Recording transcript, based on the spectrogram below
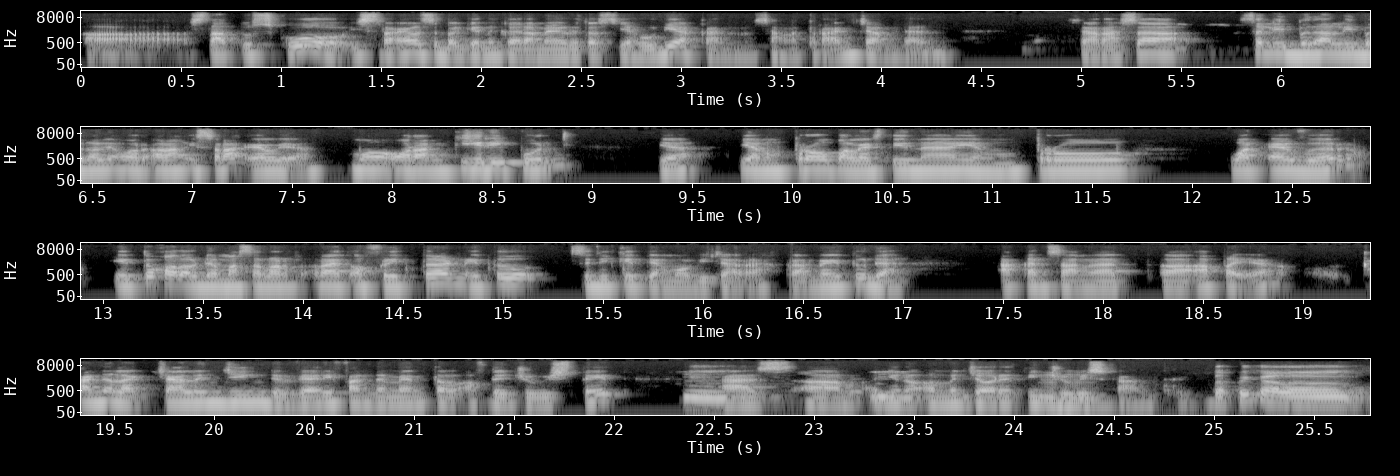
uh, status quo Israel sebagai negara mayoritas Yahudi akan sangat terancam dan saya rasa seliberal-liberalnya orang Israel ya, mau orang kiri pun ya, yang pro Palestina, yang pro whatever, itu kalau udah masalah right of return itu sedikit yang mau bicara karena itu udah akan sangat uh, apa ya, kind of like challenging the very fundamental of the Jewish state hmm. as um, you know a majority hmm. Jewish country. Tapi kalau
